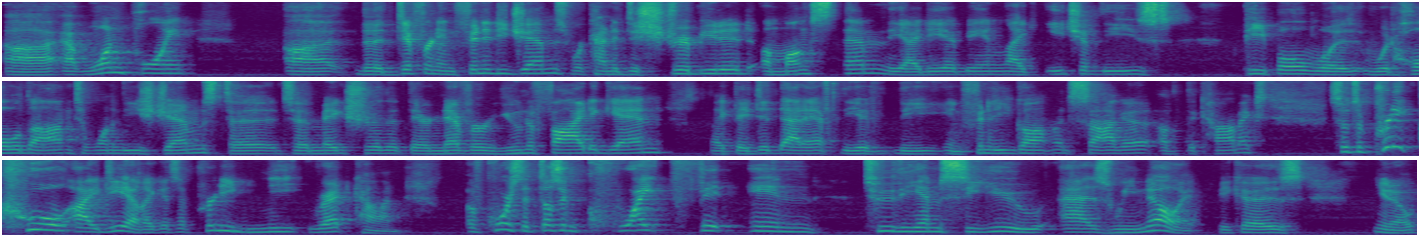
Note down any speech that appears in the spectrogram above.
Uh, at one point, uh, the different Infinity Gems were kind of distributed amongst them. The idea being like each of these people would would hold on to one of these gems to to make sure that they're never unified again like they did that after the the infinity gauntlet saga of the comics. So it's a pretty cool idea. Like it's a pretty neat retcon. Of course it doesn't quite fit in to the mcu as we know it because you know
